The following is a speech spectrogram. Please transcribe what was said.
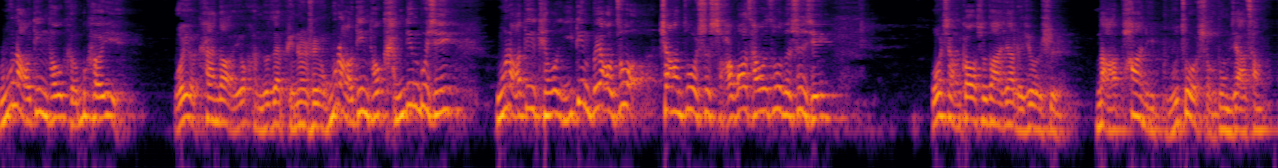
无脑定投可不可以？我有看到有很多在评论说，无脑定投肯定不行，无脑定投一定不要做，这样做是傻瓜才会做的事情。我想告诉大家的就是，哪怕你不做手动加仓，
